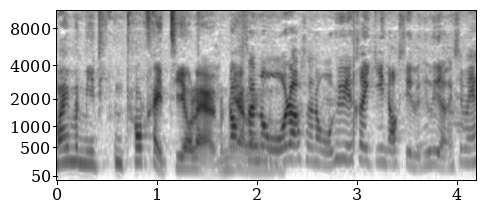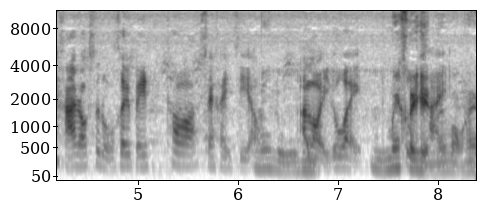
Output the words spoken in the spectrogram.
ไม่มันมีที่มันทอดไข่เจียวแหละ มันดมีอกอะไรสโหนดอกสโหนพี่วิเคยกินดอกสีเหลืองๆใช่ไหมคะ ดอกสโหนเคยไปทอดใส่ไข่เจียว ไม่รู้อร่อยด้วย ไม่เคยเห็นสุดท้ายเลยบอกให้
